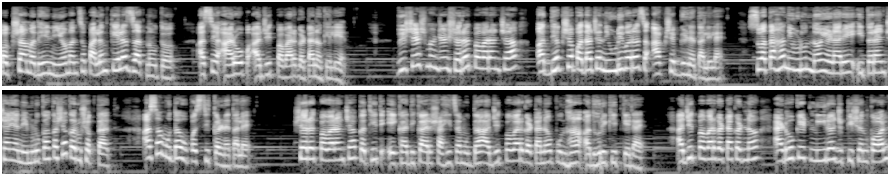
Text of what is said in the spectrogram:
पक्षामध्ये नियमांचं पालन केलंच जात नव्हतं असे आरोप अजित पवार गटानं केले आहेत. विशेष म्हणजे शरद पवारांच्या अध्यक्षपदाच्या निवडीवरच आक्षेप घेण्यात आलेला आहे. स्वतः निवडून न येणारे इतरांच्या या नेमणुका कशा करू शकतात असा मुद्दा उपस्थित करण्यात आलाय. शरद पवारांच्या कथित एकाधिकारशाहीचा मुद्दा अजित पवार गटानं पुन्हा अधोरेखित केलाय. अजित पवार गटाकडनं ऍडव्होकेट नीरज किशन कॉल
